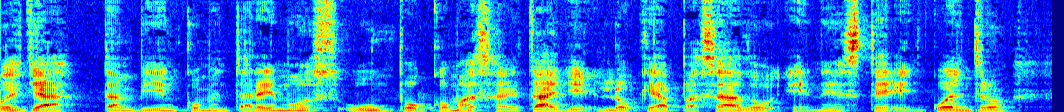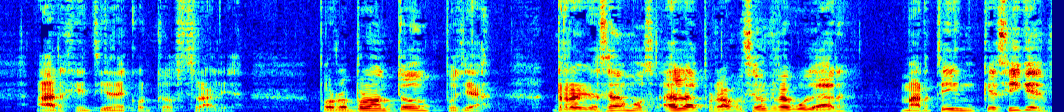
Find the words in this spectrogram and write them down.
pues ya también comentaremos un poco más a detalle lo que ha pasado en este encuentro Argentina contra Australia. Por lo pronto, pues ya, regresamos a la programación regular. Martín, ¿qué sigue?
